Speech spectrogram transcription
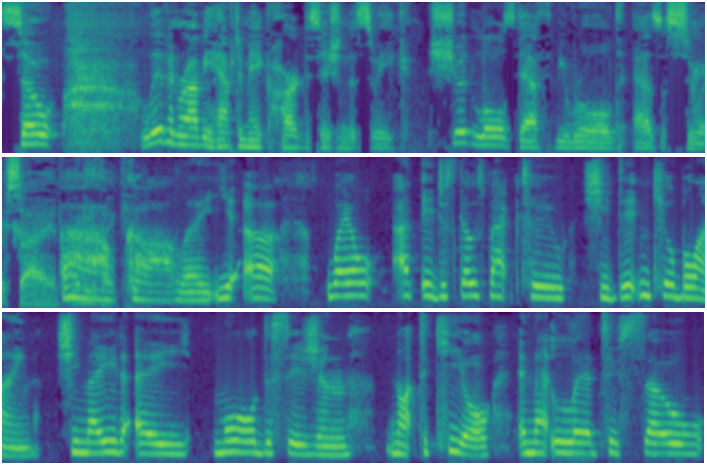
So, Liv and Ravi have to make a hard decision this week. Should Lowell's death be ruled as a suicide? What do you Oh think? golly, yeah. Uh, well, I, it just goes back to she didn't kill Blaine. She made a moral decision not to kill, and that led to so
